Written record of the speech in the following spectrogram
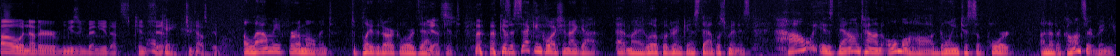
Oh, another music venue that can fit Okay. 2,000 people. Allow me for a moment to play the Dark Lord's Yes. advocate. because the second question I got at my local drinking establishment is how is downtown Omaha going to support another concert venue?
